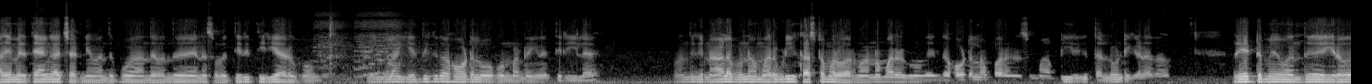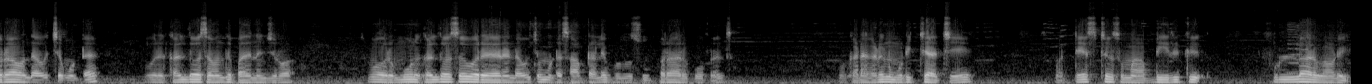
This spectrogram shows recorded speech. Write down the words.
அதேமாரி தேங்காய் சட்னி வந்து போ அந்த வந்து என்ன சொல்கிறது திரி திரியாக இருக்கும். நீங்களாம் எதுக்கு தான் ஹோட்டல் ஓப்பன் பண்ணுறீங்கன்னு தெரியல. வந்து நாளை பின்ன மறுபடியும் கஸ்டமர் வரணும். அந்த மாதிரி இருக்கும். இந்த ஹோட்டல்லாம் பாருங்கள் சும்மா அப்படி இருக்குது தள்ளுவண்டி கடை தான். ரேட்டுமே வந்து இருபது ரூபா வந்து அவிச்ச முட்டை. ஒரு கல் தோசை வந்து பதினஞ்சு ரூபா சும்மா ஒரு மூணு கல் தோசை, ஒரு ரெண்டு அவிச்ச முட்டை சாப்பிட்டாலே போதும். சூப்பராக இருக்கும் ஃப்ரெண்ட்ஸ். கடை கடைன்னு முடிச்சாச்சு. சும்மா டேஸ்ட்டு சும்மா அப்படி இருக்குது ஃபுல்லாக இருக்கும் அப்படியே.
